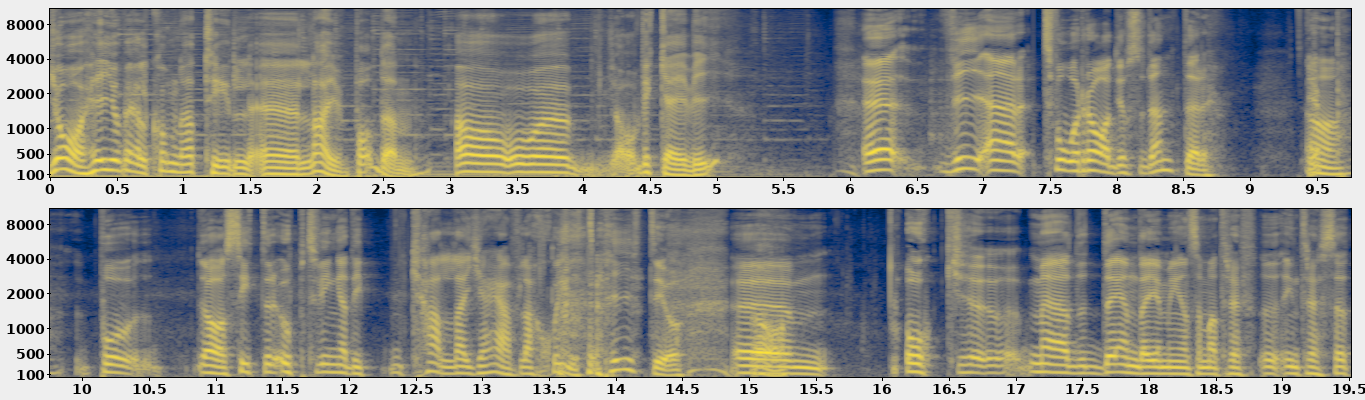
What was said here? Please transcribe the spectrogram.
Ja, hej och välkomna till eh, Livepodden. Ja, och eh, ja, vilka är vi? Eh, vi är två radiostudenter. Ja, på, ja, sitter upptvingade i kalla jävla skit-Piteå. Ehm, Och eh, med det enda gemensamma träff, eh, intresset,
